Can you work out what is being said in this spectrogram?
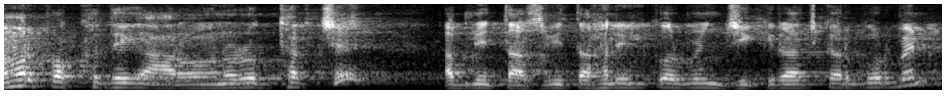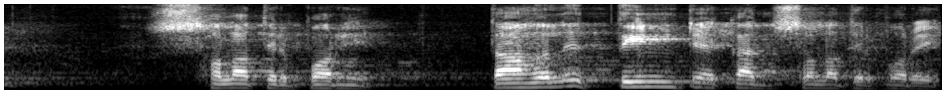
আমার পক্ষ থেকে আরও অনুরোধ থাকছে আপনি তাসবি তাহালিল করবেন, জিকির আজকার করবেন, সলাতের পরে। তাহলে তিনটে কাজ সলাতের পরে।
